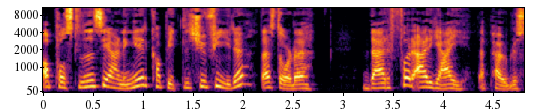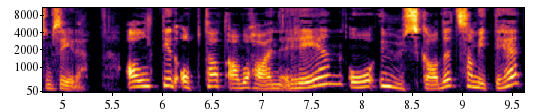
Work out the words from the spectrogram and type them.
Apostlenes gjerninger, kapittel 24, der står det Derfor er jeg, det er Paulus som sier det, alltid opptatt av å ha en ren og uskadet samvittighet,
